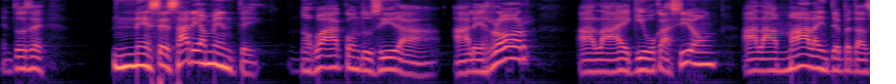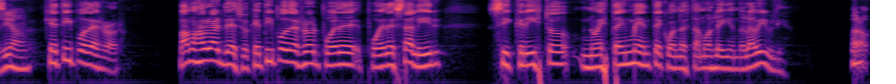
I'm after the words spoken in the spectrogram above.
entonces necesariamente nos va a conducir a, al error, a la equivocación, a la mala interpretación. ¿Qué tipo de error? Vamos a hablar de eso. ¿Qué tipo de error puede, puede salir si Cristo no está en mente cuando estamos leyendo la Biblia? Bueno,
